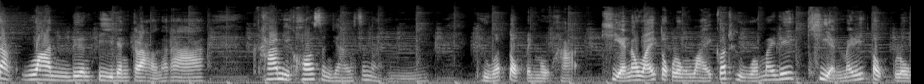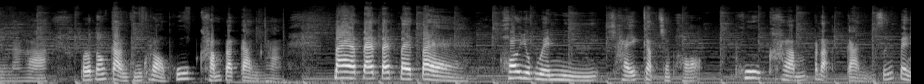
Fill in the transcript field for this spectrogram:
จากวันเดือนปีดังกล่าวนะคะ ถ้ามีข้อสัญญาลักษณะนี้ ถือว่าตกเป็นโมฆะ เขียนเอาไว้ตกลงไว้ก็ถือว่าไม่ได้เขียนไม่ได้ตกลงนะคะ เพราะต้องการคุ้มครองผู้ค้ำประกันค่ะ แต่แต่แต่แต่แต่ข้อยกเว้นนี้ใช้กับเฉพาะผู้ค้ำประกัน ซึ่งเป็น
